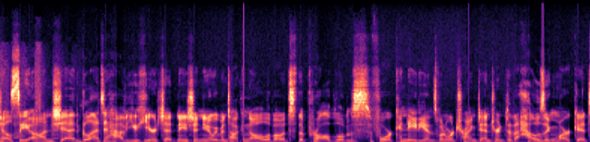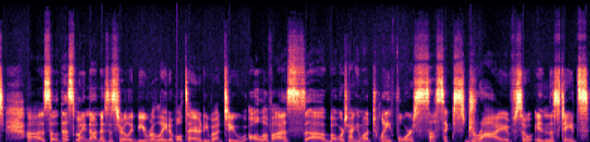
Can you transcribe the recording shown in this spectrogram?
Chelsea on Ched. Glad to have you here, Ched Nation. You know, we've been talking all about the problems for Canadians when we're trying to enter into the housing market. Uh, so this might not necessarily be relatable to anybody, to all of us, uh, but we're talking about 24 Sussex Drive. So in the States,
